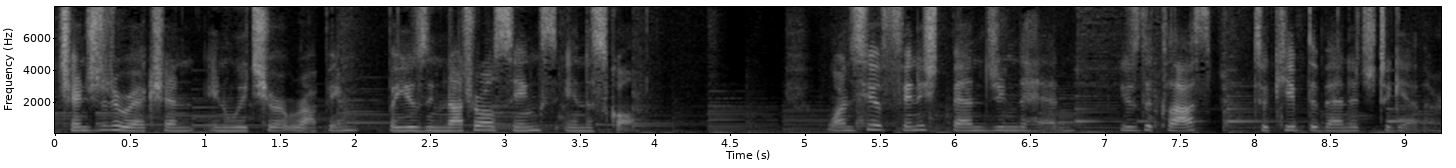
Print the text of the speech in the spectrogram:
change the direction in which you're wrapping by using natural sinks in the skull. Once you have finished bandaging the head, use the clasp to keep the bandage together.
